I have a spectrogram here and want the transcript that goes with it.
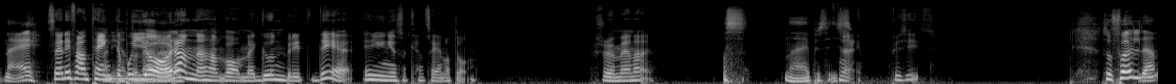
Nej. Sen ifall han tänkte är på lärare. Göran när han var med Gun-Britt, det är det ju ingen som kan säga något om. Förstår du vad jag menar? Nej, precis. Nej, precis. Så följden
